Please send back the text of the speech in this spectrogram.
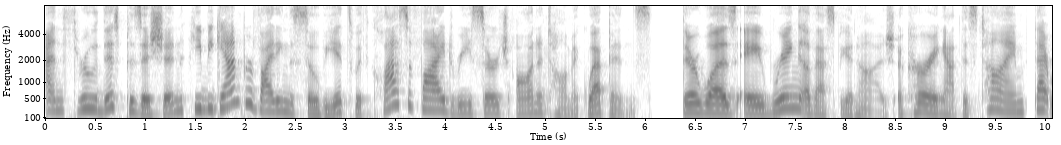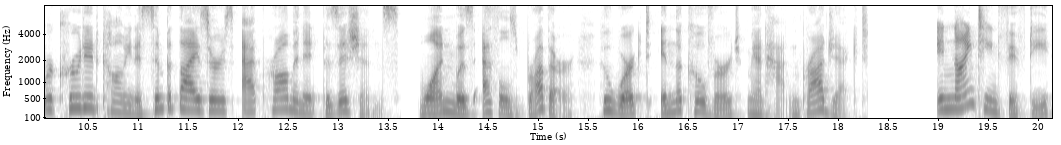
and through this position, he began providing the Soviets with classified research on atomic weapons. There was a ring of espionage occurring at this time that recruited communist sympathizers at prominent positions. One was Ethel's brother, who worked in the covert Manhattan Project. In 1950,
